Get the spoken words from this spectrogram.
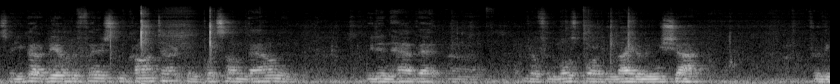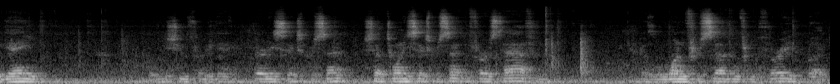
So you gotta be able to finish through contact and put some down, and we didn't have that, uh, you know, for the most part of the night. I mean, we shot for the game, we shoot for the game? Thirty-six percent, shot twenty-six percent in the first half, and it was one for seven from three, but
